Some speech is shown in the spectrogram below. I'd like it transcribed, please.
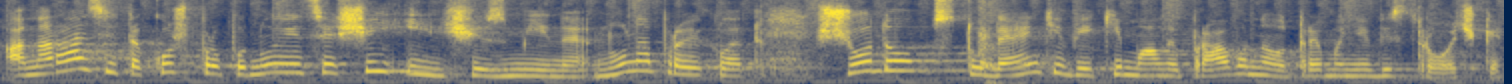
А наразі також пропонується ще й інші зміни. Ну, наприклад, щодо студентів, які мали право на отримання відстрочки.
